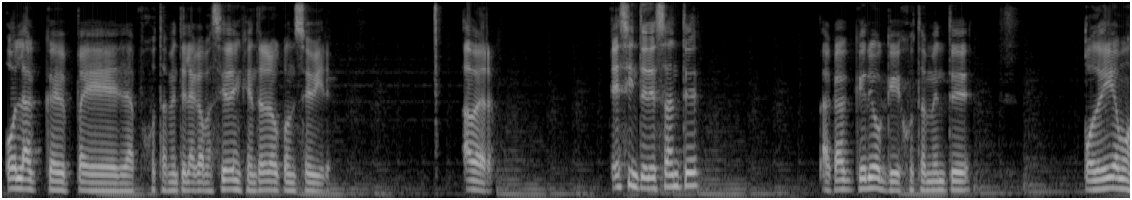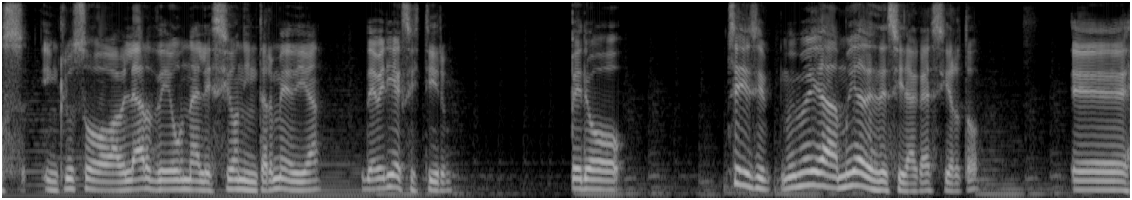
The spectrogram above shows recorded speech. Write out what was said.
o la, justamente la capacidad de engendrar o concebir. A ver, es interesante. Acá creo que justamente podríamos incluso hablar de una lesión intermedia. Debería existir. Pero Sí, sí, me voy a, desdecir acá, es cierto. Eh,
